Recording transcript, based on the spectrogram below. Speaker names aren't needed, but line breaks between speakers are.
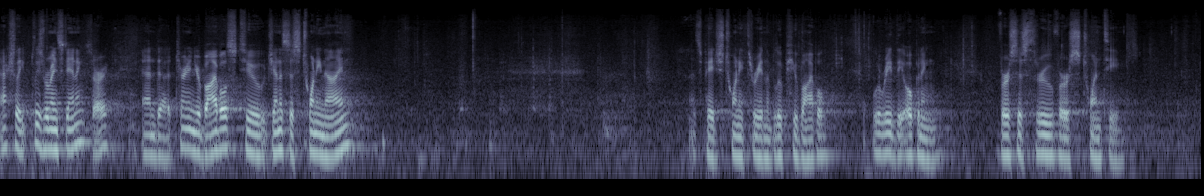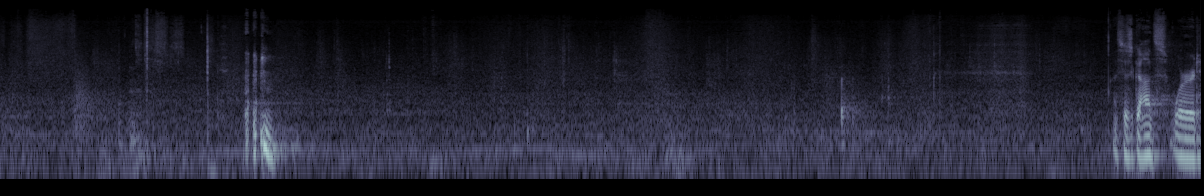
Actually, please remain standing, sorry, and uh, turn in your Bibles to Genesis 29. That's page 23 in the Blue Pew Bible. We'll read the opening verses through verse 20. Is God's Word,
